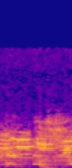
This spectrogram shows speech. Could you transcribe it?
Can the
